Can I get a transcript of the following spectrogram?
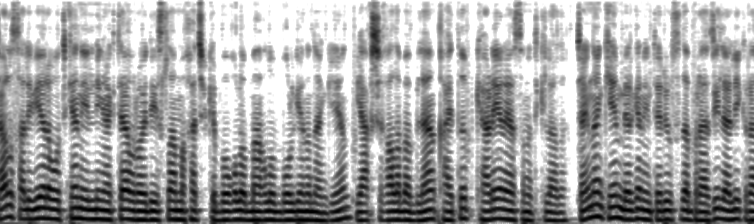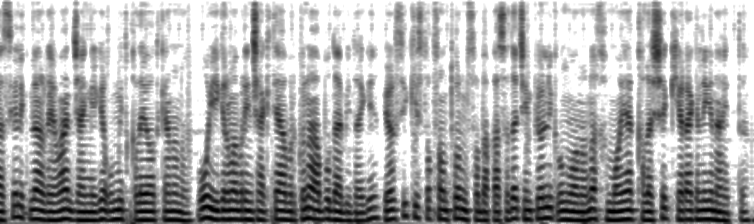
Charles Olivera o'tgan yilning oktyabr oyida Islom Maxachevga bo'g'ilib mag'lub bo'lganidan keyin yaxshi g'alaba bilan qaytib karyerasini tikladi. Jangdan keyin bergan intervyusida braziliyalik rossiyalik bilan revansh jangiga umid qilayotganini, u 21-oktyabr kuni Abu Dabidagi UFC 294 musobaqasida chempionlik unvonini himoya qilishi kerakligini aytdi.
